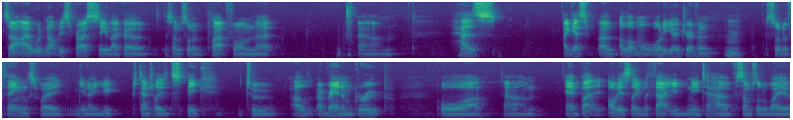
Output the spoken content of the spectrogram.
So I would not be surprised to see like a some sort of platform that um, has, I guess, a, a lot more audio driven Mm. Sort of things where you know you potentially speak to a, a random group or um, and but obviously with that you'd need to have some sort of way of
